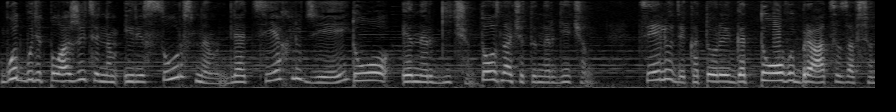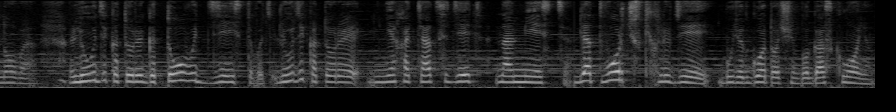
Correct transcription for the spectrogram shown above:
Год будет положительным и ресурсным для тех людей, кто энергичен. Что значит энергичен? Те люди, которые готовы браться за все новое, люди, которые готовы действовать, люди, которые не хотят сидеть на месте. Для творческих людей будет год очень благосклонен.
